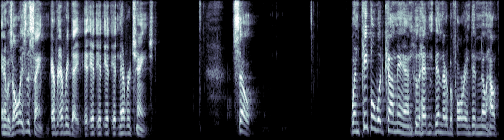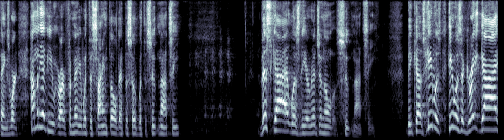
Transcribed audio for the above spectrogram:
And it was always the same every, every day. It, it, it, it never changed. So, when people would come in who hadn't been there before and didn't know how things worked, how many of you are familiar with the Seinfeld episode with the soup Nazi? This guy was the original soup Nazi because he was, he was a great guy,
